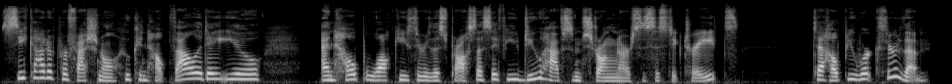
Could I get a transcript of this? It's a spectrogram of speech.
seek out a professional who can help validate you and help walk you through this process if you do have some strong narcissistic traits to help you work through them,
